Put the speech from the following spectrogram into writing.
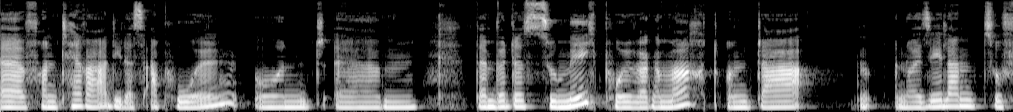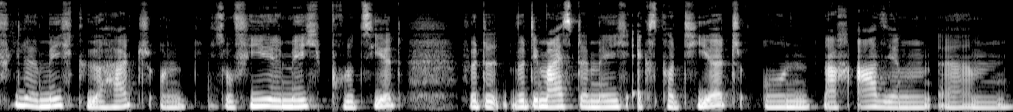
äh, von Terra, die das abholen. Und ähm, dann wird es zu Milchpulver gemacht. Und da Neuseeland so viele Milchkühe hat und so viel Milch produziert, wird, wird die meiste Milch exportiert und nach Asien ähm,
